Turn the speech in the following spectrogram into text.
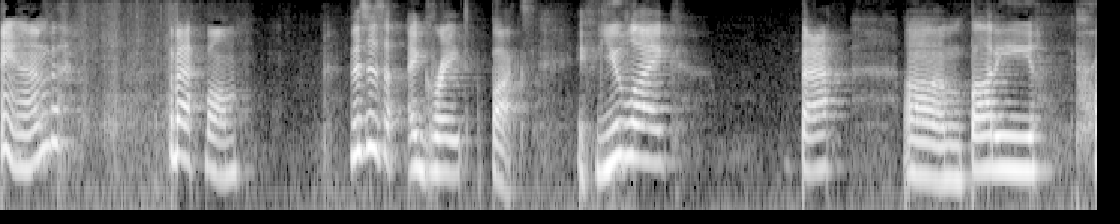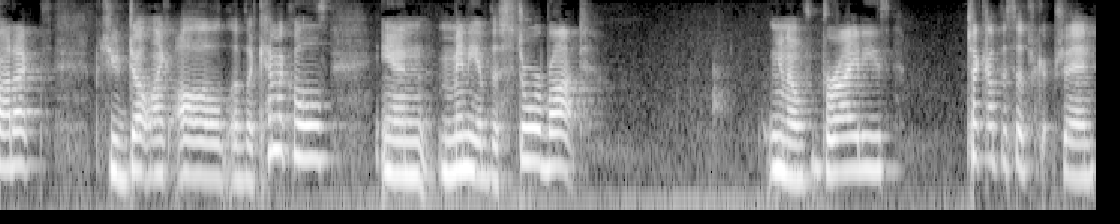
and the bath bomb. This is a great box. If you like bath um, body products, you don't like all of the chemicals and many of the store-bought, you know, varieties, check out the subscription.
